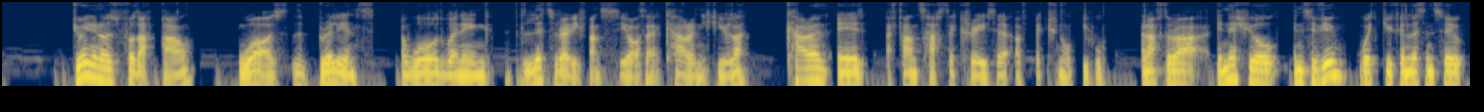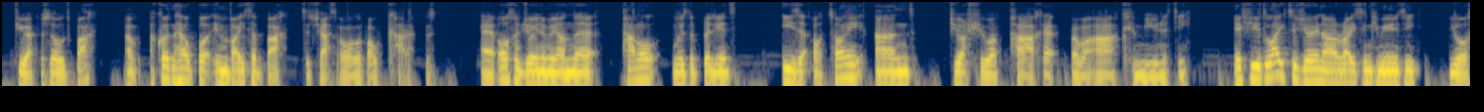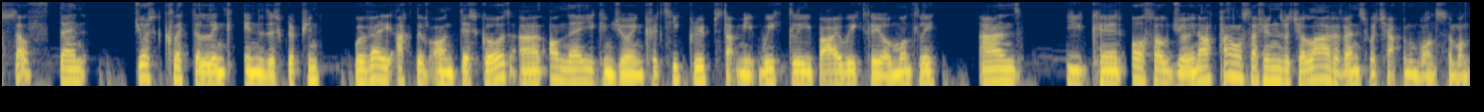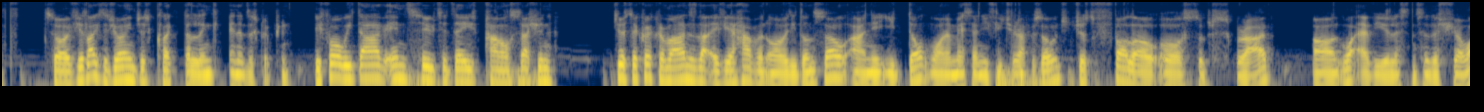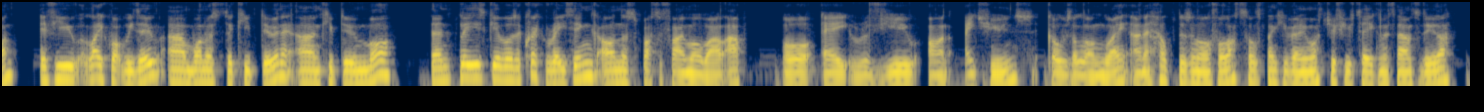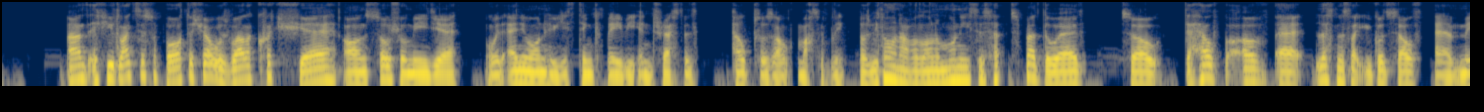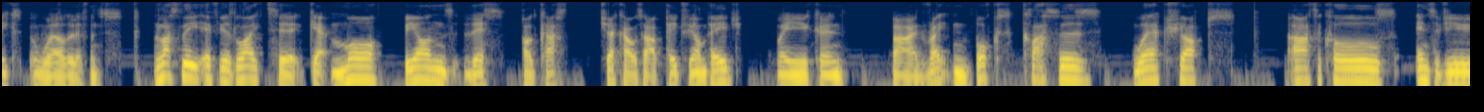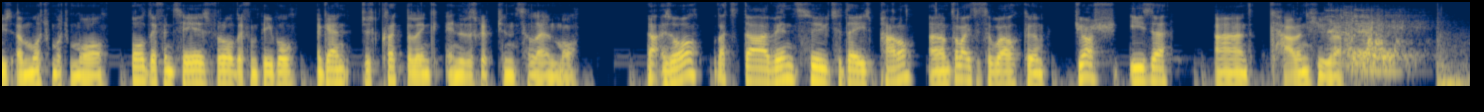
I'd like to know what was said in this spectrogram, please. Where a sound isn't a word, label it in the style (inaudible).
Joining us for that panel was the brilliant award winning literary fantasy author Karen Heuler. Karen is a fantastic creator of fictional people. And after our initial interview, which you can listen to a few episodes back, um, I couldn't help but invite her back to chat all about characters. Uh, also joining me on the panel was the brilliant Isa Ottoni and Joshua Parker from our community. If you'd like to join our writing community yourself, then just click the link in the description we're very active on Discord, and on there you can join critique groups that meet weekly, bi weekly, or monthly. And you can also join our panel sessions, which are live events which happen once a month. So if you'd like to join, just click the link in the description. Before we dive into today's panel session, just a quick reminder that if you haven't already done so and you don't want to miss any future episodes, just follow or subscribe on whatever you listen to the show on. If you like what we do and want us to keep doing it and keep doing more, then please give us a quick rating on the Spotify mobile app or a review on iTunes. It goes a long way and it helps us an awful lot. So thank you very much if you've taken the time to do that. And if you'd like to support the show as well, a quick share on social media with anyone who you think may be interested helps us out massively because we don't have a lot of money to spread the word. So the help of uh, listeners like your good self uh, makes a world of difference. And lastly, if you'd like to get more beyond this podcast, check out our Patreon page where you can find writing books, classes, workshops, articles, interviews, and much, much more. All different tiers for all different people. Again, just click the link in the description to learn more. That is all. Let's dive into today's panel, and I'm delighted to welcome Josh, Isa, and Karen Heuler.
